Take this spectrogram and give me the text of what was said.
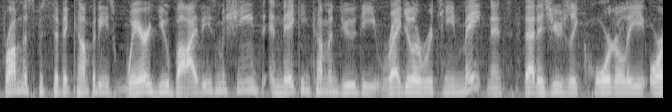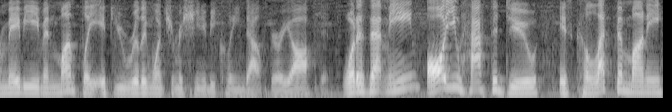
from the specific companies where you buy these machines and they can come and do the regular routine maintenance that is usually quarterly or maybe even monthly monthly if you really want your machine to be cleaned out very often. What does that mean? All you have to do is collect the money,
